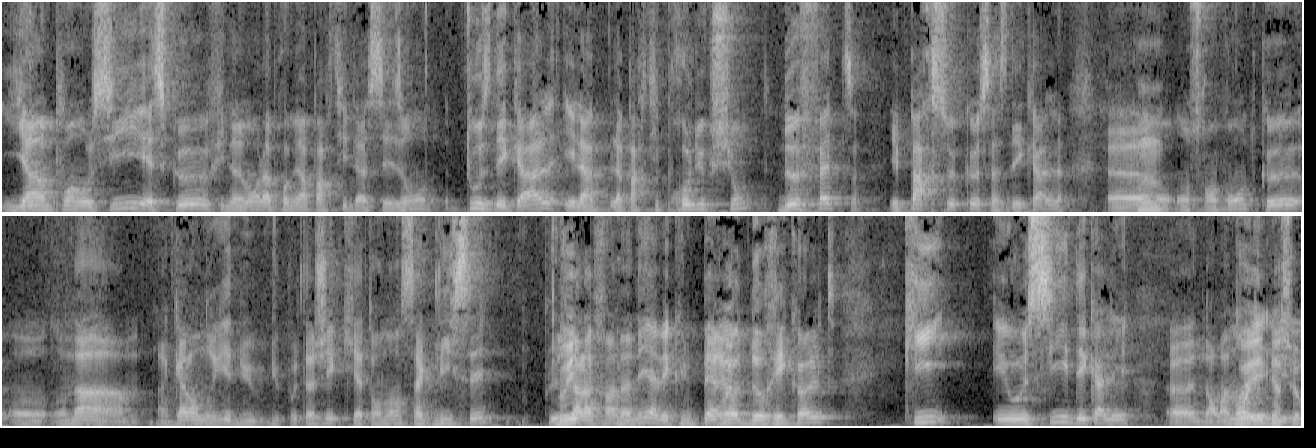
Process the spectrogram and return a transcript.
Il y a un point aussi, est-ce que finalement la première partie de la saison, tout se décale et la, partie production, de fait, et parce que ça se décale, euh, hmm. on, se rend compte que on, a un, calendrier du, potager qui a tendance à glisser plus vers la fin d'année avec une période de récolte qui est aussi décalée. Euh, normalement, bien sûr.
